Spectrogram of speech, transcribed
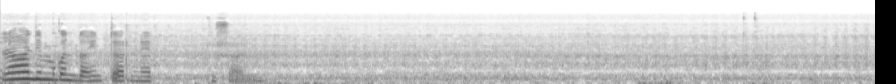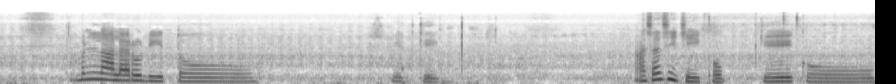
Wala, hindi maganda internet. Ba nilalaro dito? Squid Game. Asan si Jacob? Jacob.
